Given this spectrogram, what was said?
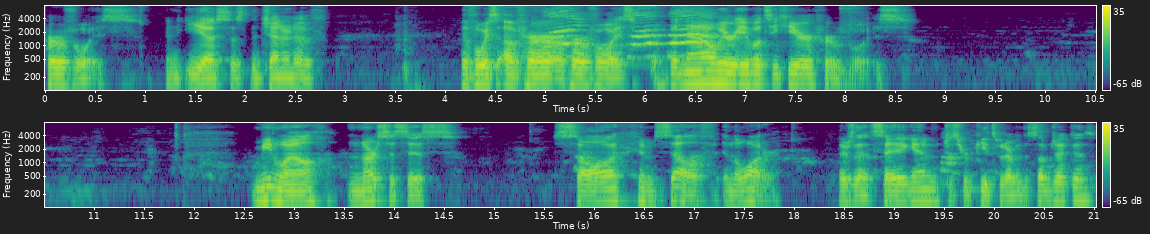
her voice and es is the genitive the voice of her or her voice. But now we are able to hear her voice. Meanwhile narcissus saw himself in the water. There's that se again just repeats whatever the subject is.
